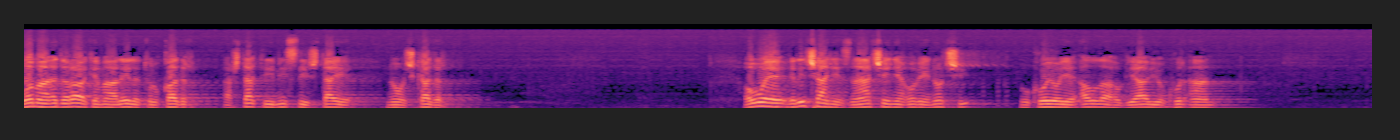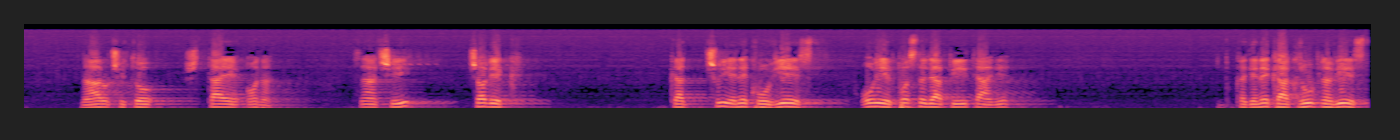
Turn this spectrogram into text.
وما أدراك ما ليلة القدر a šta ti misliš šta je noć kadr Ovo je veličanje značenja ove noći u kojoj je Allah objavio Kur'an. Naročito šta je ona? Znači čovjek kad čuje neku vijest uvijek postavlja pitanje kad je neka krupna vijest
